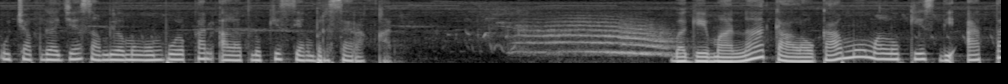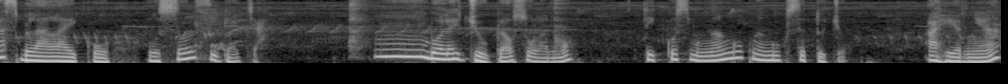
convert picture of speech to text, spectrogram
ucap gajah sambil mengumpulkan alat lukis yang berserakan. Bagaimana kalau kamu melukis di atas belalaiku? Usul si gajah. Hmm, boleh juga usulanmu. Tikus mengangguk-ngangguk setuju. Akhirnya,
